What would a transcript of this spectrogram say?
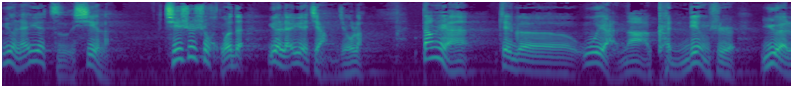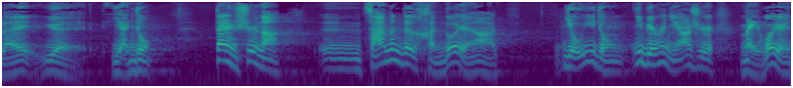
越来越仔细了。其实是活得越来越讲究了，当然这个污染呢肯定是越来越严重，但是呢，嗯，咱们的很多人啊，有一种，你比如说你要是美国人，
